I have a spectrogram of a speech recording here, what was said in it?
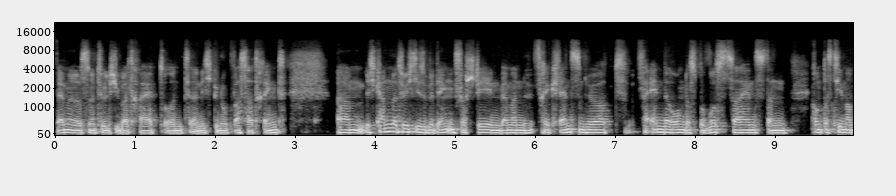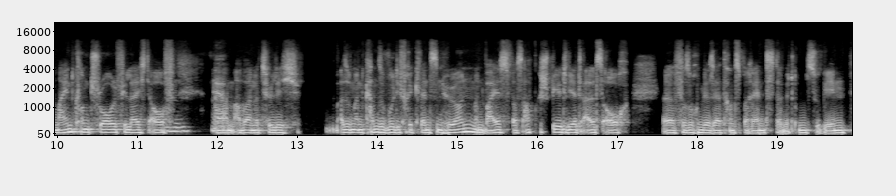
wenn man das natürlich übertreibt und äh, nicht genug Wasser tränkt. Ähm, ich kann natürlich diese Bedenken verstehen, wenn man Frequenzen hört, Veränderung des Bewusstseins, dann kommt das Thema Mind Control vielleicht auf. Mhm, ja. Ähm, aber natürlich also man kann sowohl die Frequenzen hören, man weiß, was abgespielt wird, als auch äh, versuchen wir sehr transparent damit umzugehen.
